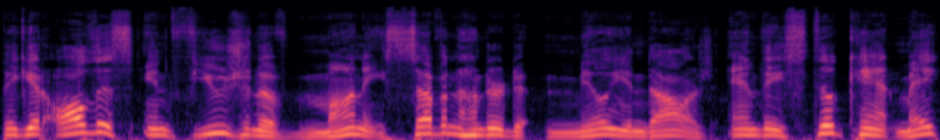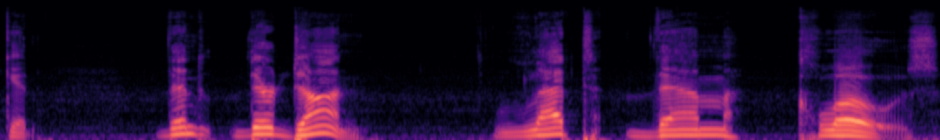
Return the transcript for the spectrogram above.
they get all this infusion of money, $700 million, and they still can't make it, then they're done let them close.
